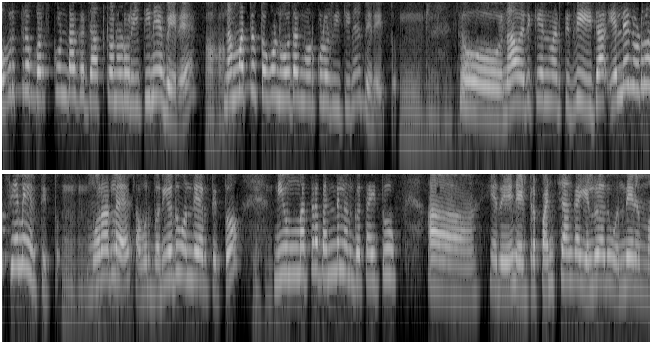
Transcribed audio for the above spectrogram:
ಅವ್ರ ಹತ್ರ ಬರ್ಸ್ಕೊಂಡಾಗ ಜಾತಕ ನೋಡೋ ರೀತಿನೇ ಬೇರೆ. ನಮ್ಮ ಹತ್ರ ತಗೊಂಡ್ ಹೋದಾಗ ನೋಡ್ಕೊಳ್ಳೋ ರೀತಿನೇ ಬೇರೆ ಇತ್ತು. ಸೊ ನಾವ್ ಅದಕ್ಕೆ ಏನ್ ಮಾಡ್ತಿದ್ವಿ ಎಲ್ಲೇ ನೋಡ್ರು ಸೇಮೇ ಇರ್ತಿತ್ತು. ಮೋರರ್ಲೆಸ್ ಅವ್ರು ಬರೆಯೋದು ಒಂದೇ ಇರ್ತಿತ್ತು. ನಿಮ್ ಹತ್ರ ಬಂದ್ಮೇಲೆ ನನ್ಗೆ ಗೊತ್ತಾಯ್ತು ಆ ಇದು ಏನ್ ಹೇಳ್ತಾರೆ ಪಂಚಾಂಗ ಎಲ್ಲರೂ ಅದು ಒಂದೇನಮ್ಮ?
